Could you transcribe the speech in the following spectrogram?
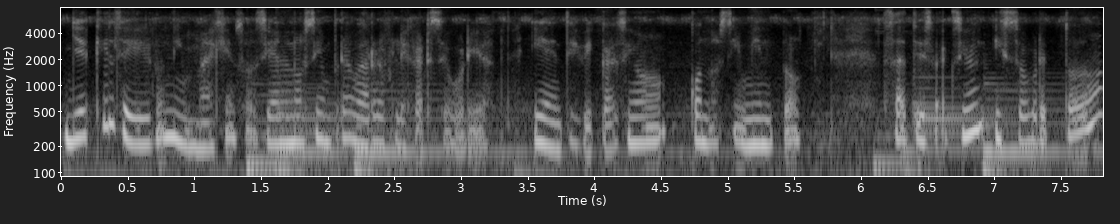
ya que el seguir una imagen social no siempre va a reflejar seguridad, identificación, conocimiento, satisfacción y sobre todo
